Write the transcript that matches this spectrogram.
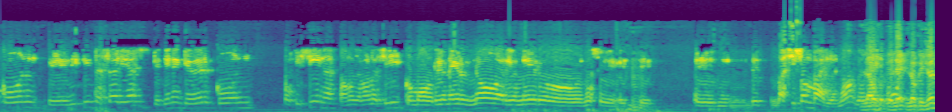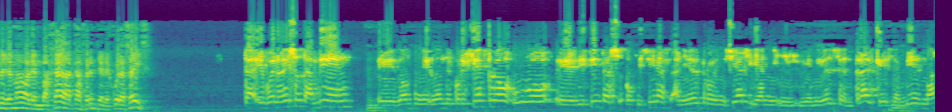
con eh, distintas áreas que tienen que ver con oficinas, vamos a llamarlo así, como Río Negro Innova, Río Negro, no sé, este, eh, así son varias, ¿no? lo que yo le llamaba la embajada acá frente a la Escuela 6. Eh, bueno, eso también, eh, donde, donde por ejemplo hubo eh, distintas oficinas a nivel provincial y a, nivel central, que es en Vietnam,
